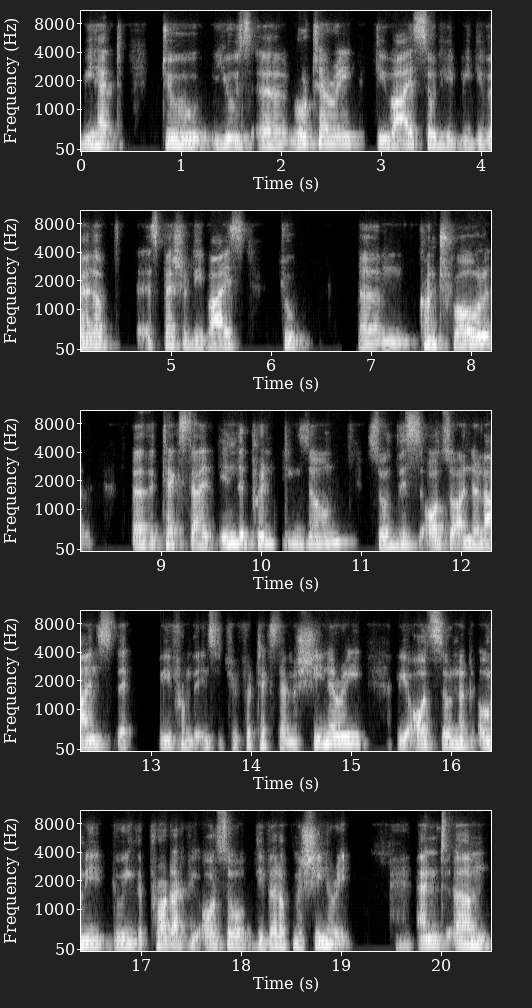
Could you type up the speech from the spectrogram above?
we had to use a rotary device. So we developed a special device to um, control uh, the textile in the printing zone. So this also underlines that we from the Institute for Textile Machinery, we also not only doing the product, we also develop machinery. And um,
